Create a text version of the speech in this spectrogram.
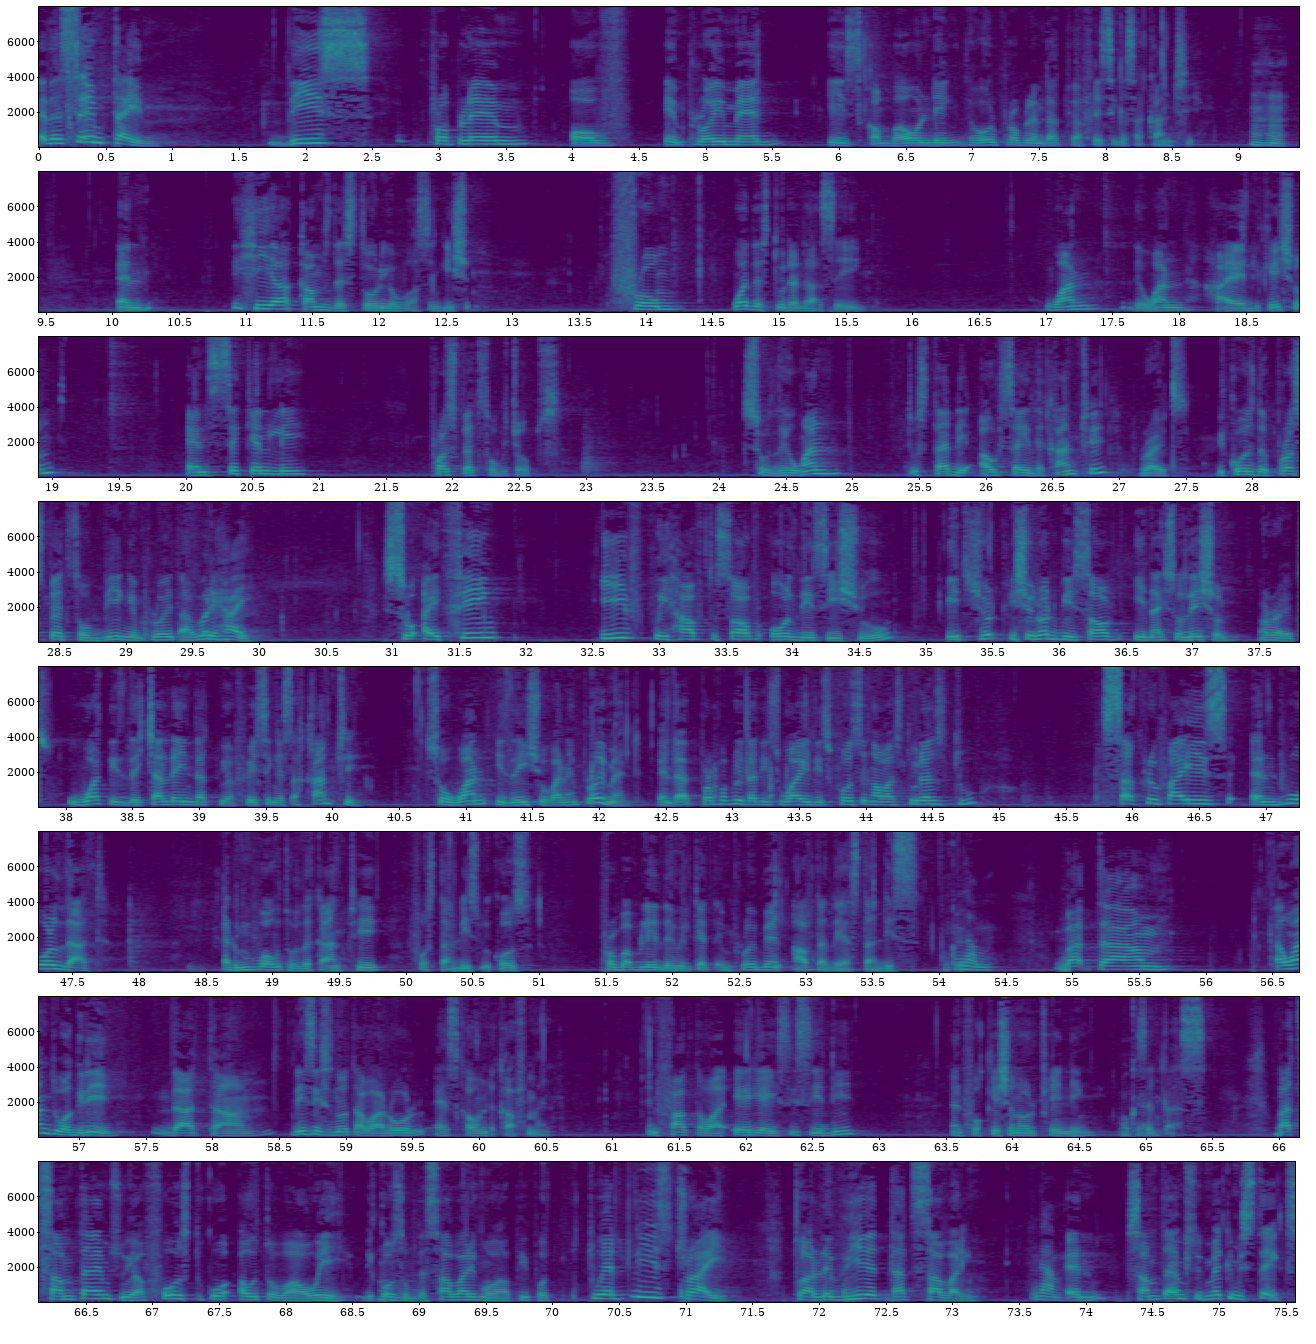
At the same time, this problem of employment is compounding the whole problem that we are facing as a country. Mm-hmm. And here comes the story of Uasin Gishu. From what the students are saying, one, they want higher education, and secondly, prospects of jobs. So they want to study outside the country Right. Because the prospects of being employed are very high. So I think if we have to solve all this issue, it should, it should not be solved in isolation. All right. What is the challenge that we are facing as a country? So one is the issue of unemployment, and that probably that is why it is forcing our students to sacrifice and do all that and move out of the country for studies because probably they will get employment after their studies. Naam. But um, I want to agree that um, this is not our role as county government. In fact, our area is ECD and vocational training Okay. centers. But sometimes we are forced to go out of our way because of the suffering of our people to at least try to alleviate that suffering. Naam. And sometimes we make mistakes.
